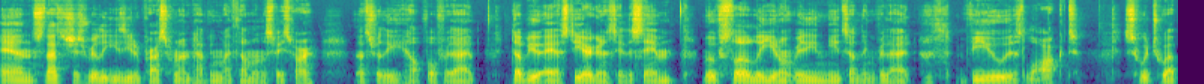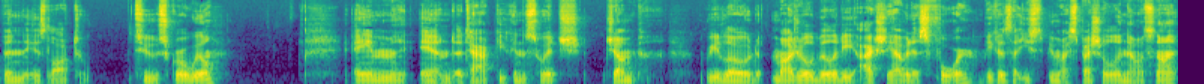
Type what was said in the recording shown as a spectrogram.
and so that's just really easy to press when I'm having my thumb on the spacebar. That's really helpful for that. WASD are going to stay the same. Move slowly, you don't really need something for that. View is locked. Switch weapon is locked to scroll wheel. Aim and attack, you can switch, jump, reload. Module ability, I actually have it as 4 because that used to be my special and now it's not.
